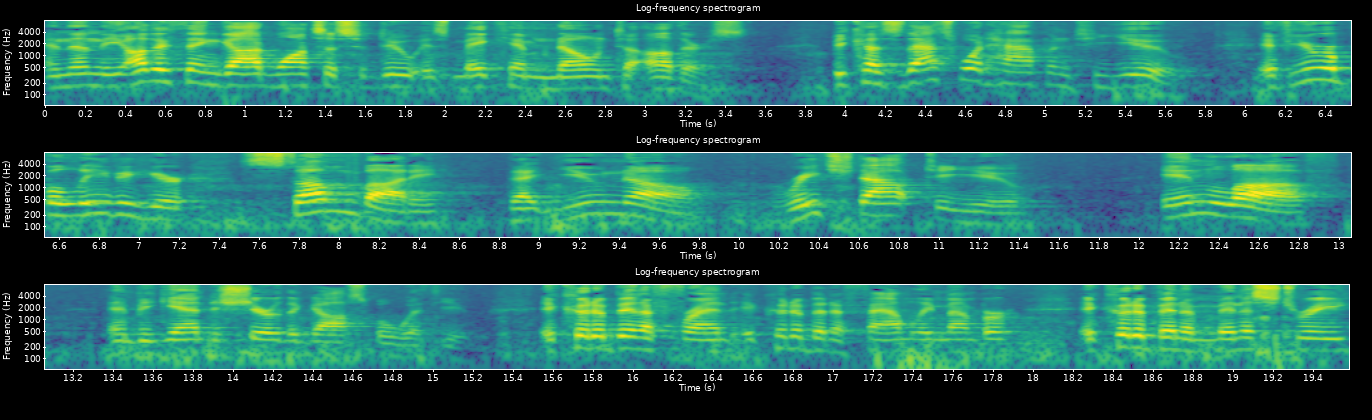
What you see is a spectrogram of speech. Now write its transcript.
and then the other thing God wants us to do is make Him known to others. Because that's what happened to you. If you're a believer here, somebody that you know reached out to you in love and began to share the gospel with you. It could have been a friend, it could have been a family member, it could have been a ministry.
